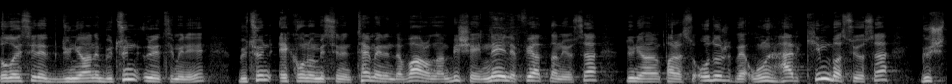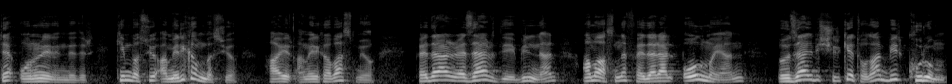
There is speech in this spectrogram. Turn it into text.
Dolayısıyla dünyanın bütün üretimini, bütün ekonomisinin temelinde var olan bir şey neyle fiyatlanıyorsa dünyanın parası odur ve onu her kim basıyorsa güç de onun elindedir. Kim basıyor? Amerika mı basıyor? Hayır, Amerika basmıyor. Federal Rezerv diye bilinen ama aslında federal olmayan özel bir şirket olan bir kurum.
